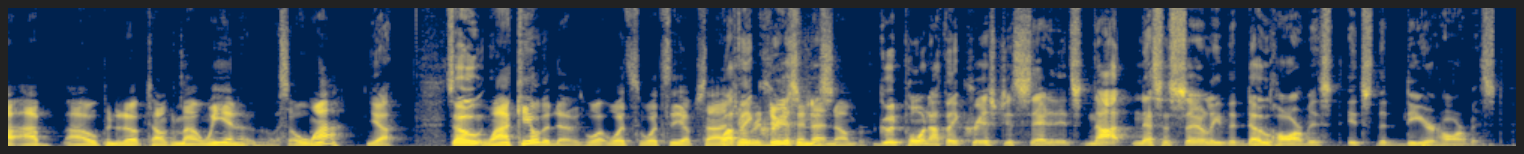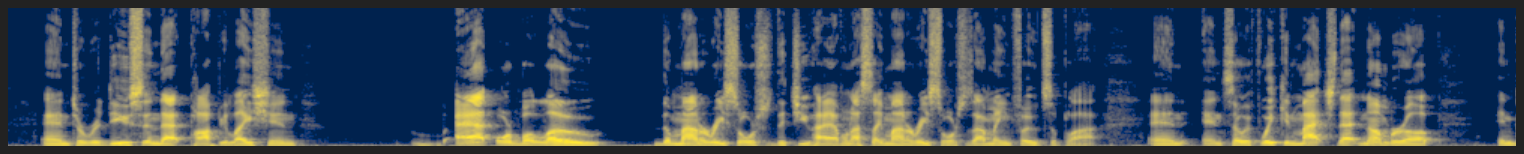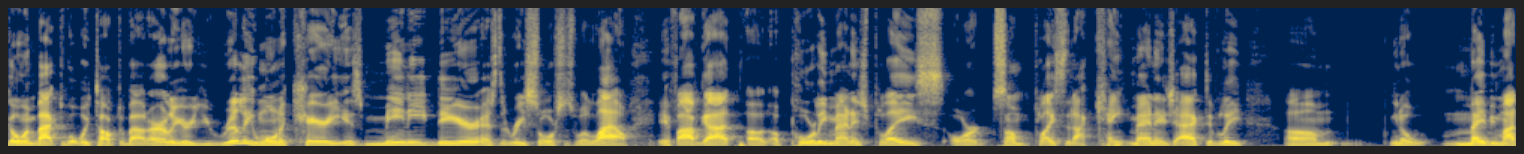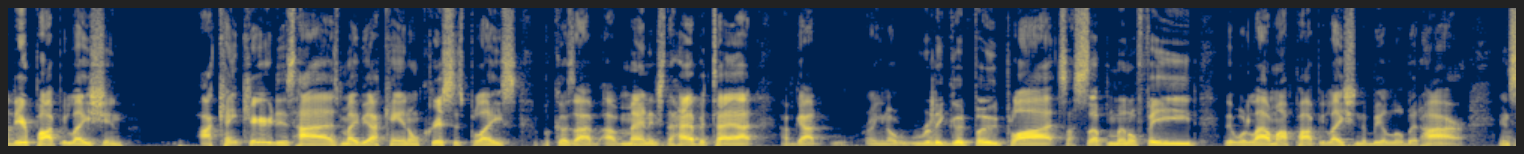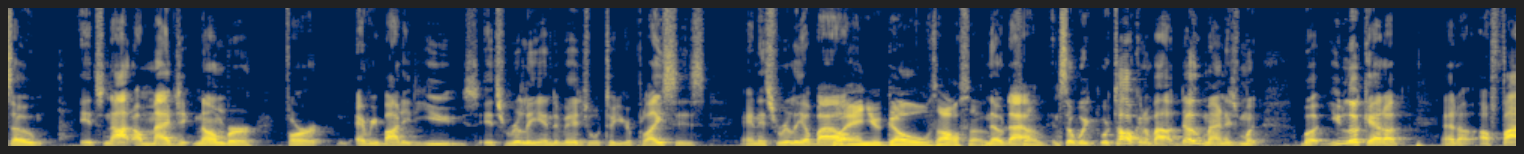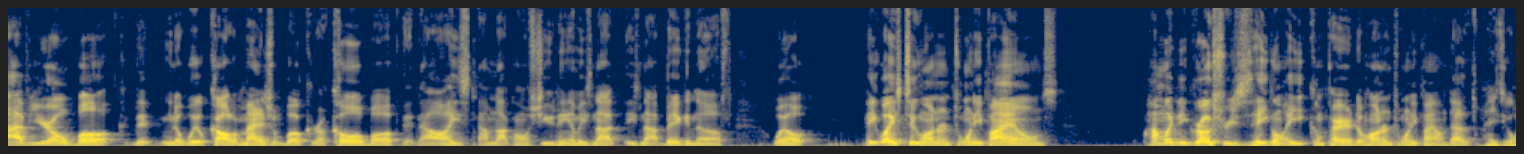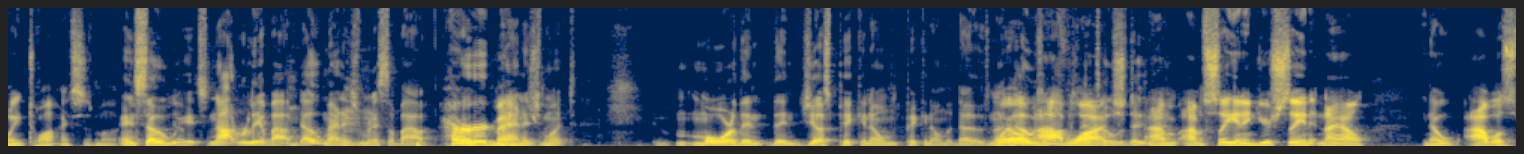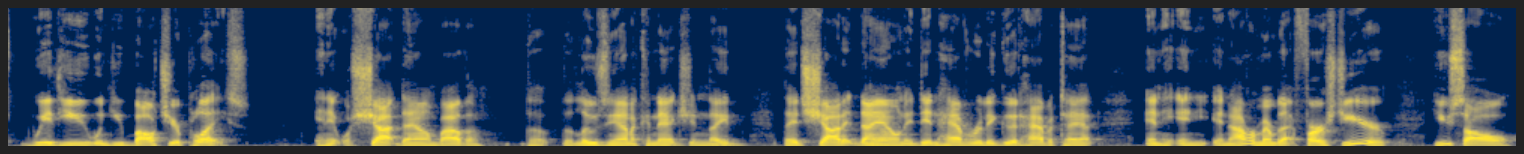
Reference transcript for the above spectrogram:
I, I opened it up talking about when. So why? yeah. So Why kill the does? What what's what's the upside Well, to reducing that number? Good point. I think Chris just said it. It's not necessarily the doe harvest; it's the deer harvest, and to reducing that population at or below the amount of resources that you have. When I say amount of resources, I mean food supply, and and so if we can match that number up. And going back to what we talked about earlier, you really want to carry as many deer as the resources will allow. If I've got a, a poorly managed place or some place that I can't manage actively, um, you know, maybe my deer population, I can't carry it as high as maybe I can on Chris's place because I've, I've managed the habitat. I've got, you know, really good food plots, a supplemental feed that would allow my population to be a little bit higher. And so it's not a magic number for everybody to use. It's really individual to your places. And it's really about Well, and your goals also. no doubt. So, and so we, we're talking about doe management, but you look at a at a, a five year old buck that you know we'll call a management buck or a cull buck that no he's I'm not going to shoot him. He's not he's not big enough. Well, he weighs 220 pounds. How many groceries is he going to eat compared to a 120 pound doe? he's going to eat twice as much And so it's not really about doe management; it's about Herd herd, management. management. More than than just picking on picking on the does. Now, well, I've watched. to do that. I'm I'm seeing, and you're seeing it now. You know, I was with you when you bought your place, and it was shot down by the the, the Louisiana connection. They they'd shot it down. It didn't have really good habitat, and and and I remember that first year you saw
